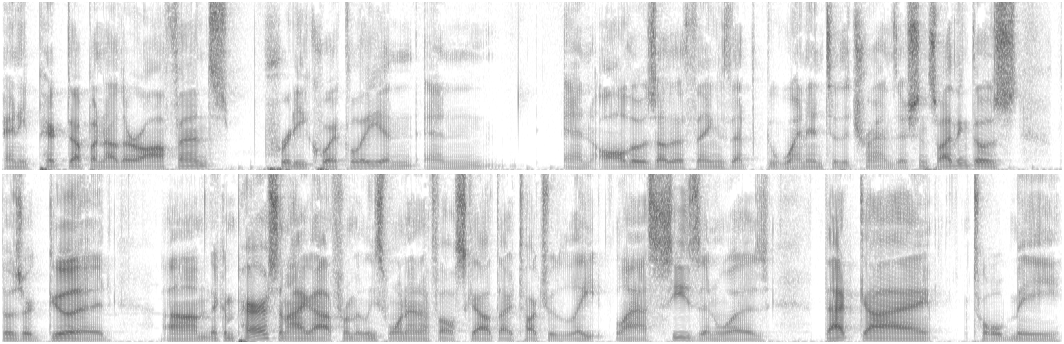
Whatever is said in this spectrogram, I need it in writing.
and he picked up another offense pretty quickly and and and all those other things that went into the transition. So I think those those are good. Um, the comparison I got from at least one NFL scout that I talked to late last season was that guy told me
